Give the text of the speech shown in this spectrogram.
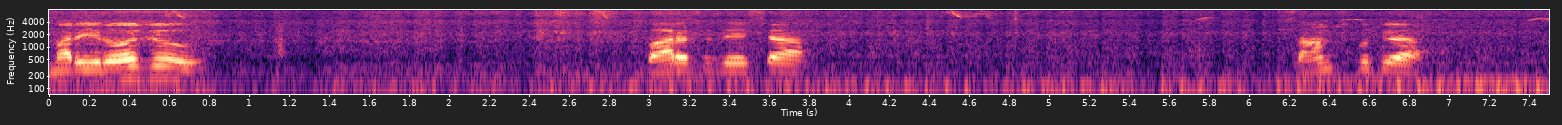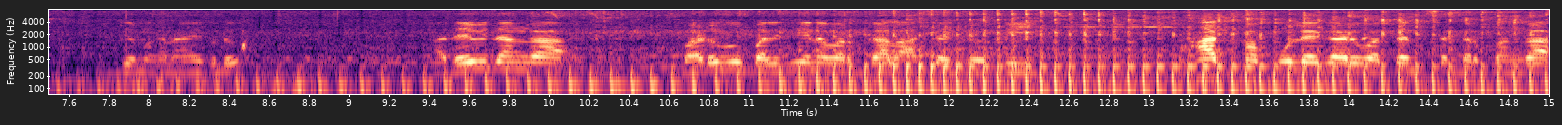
మరి ఈరోజు భారతదేశ సాంస్కృతిక ఉద్యమ నాయకుడు అదేవిధంగా బడుగు బలహీన వర్గాల ఆశాజ్యోతి మహాత్మా పూలే గారి వర్ధంతి సందర్భంగా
